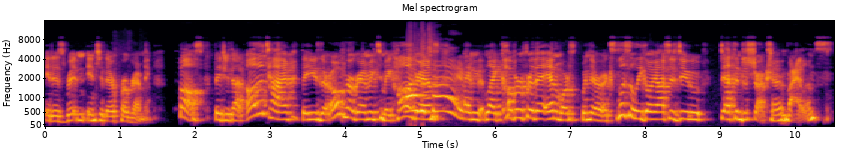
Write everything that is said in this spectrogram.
It is written into their programming. False. They do that all the time. They use their own programming to make holograms and like cover for the animorphs when they're explicitly going out to do death and destruction and violence.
